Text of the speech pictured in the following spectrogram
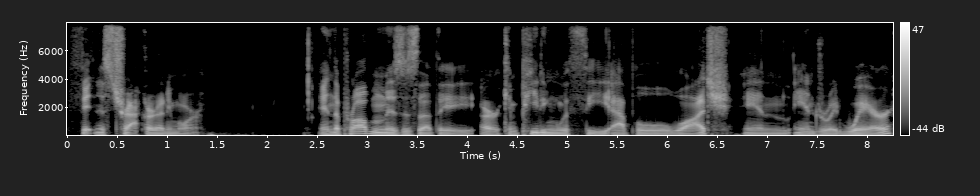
fitness tracker anymore. And the problem is, is that they are competing with the Apple Watch and Android Wear,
